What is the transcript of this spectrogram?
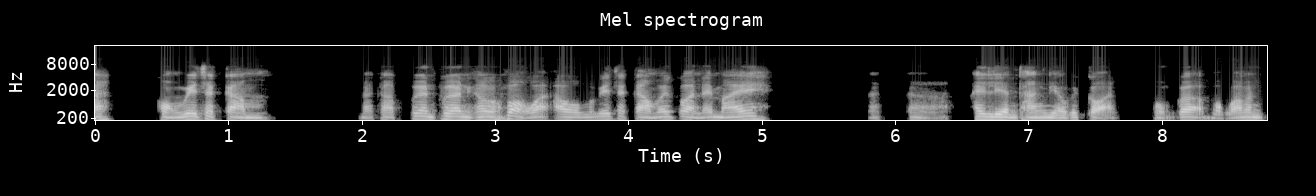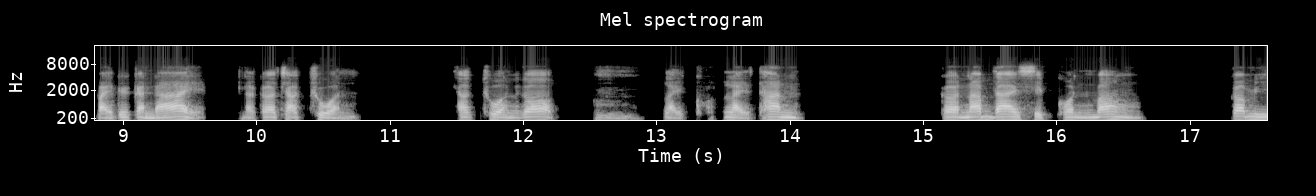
นะของเวชกรรมนะครับ เพื่อนเพื่อนเขาก็บอกว่าเอาเวชกรรมไว้ก่อนได้ไหมนะเอ่อให้เรียนทางเดียวไปก่อน ผมก็บอกว่ามันไปด้วยกันได้ แล้วก็ชักชวน ชักชวนก็หลายหลายท่าน ก็นับได้สิบคนบ้าง ก็มี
